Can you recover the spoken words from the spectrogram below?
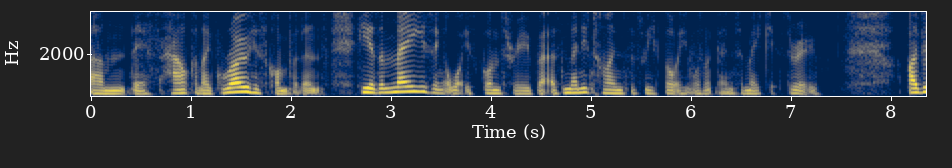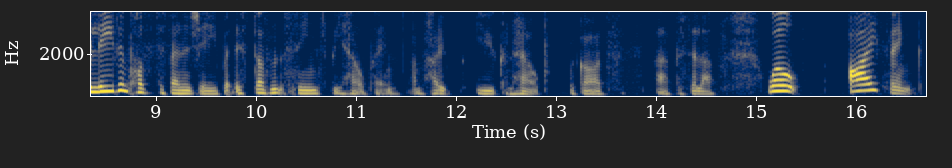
um, this, how can I grow his confidence? He is amazing at what he's gone through, but as many times as we thought he wasn't going to make it through. I believe in positive energy, but this doesn't seem to be helping. I hope you can help. Regards, uh, Priscilla. Well, I think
